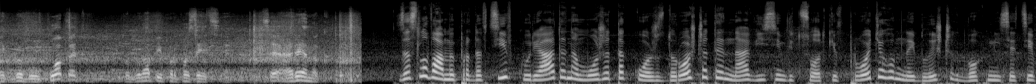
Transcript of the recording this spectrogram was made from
Якби був попит, то була б і пропозиція. Це ринок. За словами продавців, курятина може також здорожчати на 8% протягом найближчих двох місяців.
